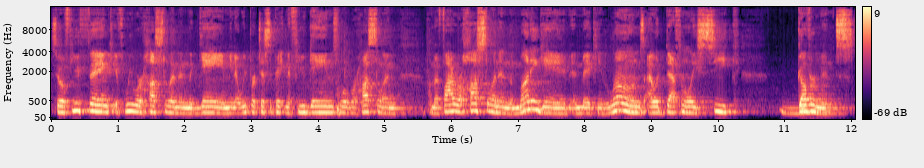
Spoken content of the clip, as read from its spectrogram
So if you think if we were hustling in the game, you know, we participate in a few games where we're hustling. Um, if I were hustling in the money game and making loans, I would definitely seek governments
